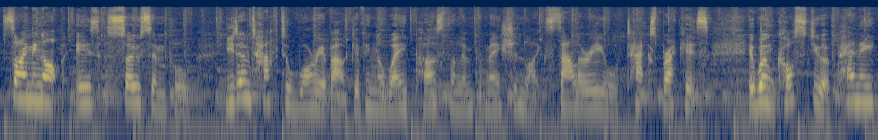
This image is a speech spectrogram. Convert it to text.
Signing up is so simple. You don't have to worry about giving away personal information like salary or tax brackets. It won't cost you a penny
